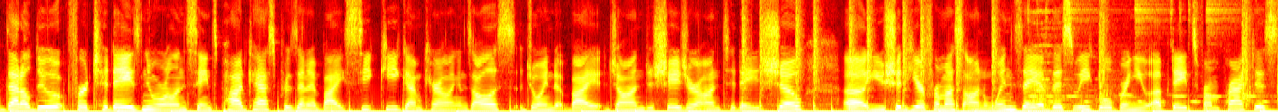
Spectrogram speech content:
That'll do it for today's New Orleans Saints podcast presented by SeatGeek. I'm Caroline Gonzalez, joined by John DeShazier on today's show. Uh, you should hear from us on Wednesday of this week. We'll bring you updates from practice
